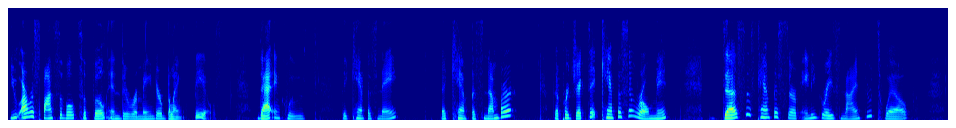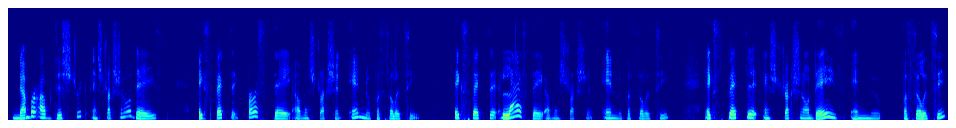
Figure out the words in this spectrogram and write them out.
You are responsible to fill in the remainder blank fields. That includes the campus name, the campus number, the projected campus enrollment, does this campus serve any grades 9 through 12, number of district instructional days, expected first day of instruction in new facility, expected last day of instruction in new facility, expected instructional days in new facility.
